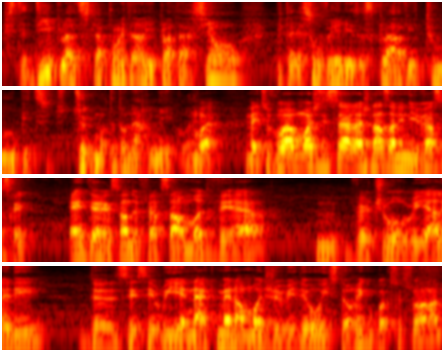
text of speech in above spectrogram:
Puis c'était deep, là. Tu te la pointais dans les plantations, puis t'allais sauver les esclaves et tout, puis tu, tu, tu augmentais ton armée, quoi. Ouais. Mais tu vois, moi je dis ça, là, je lance dans l'univers, ce serait intéressant de faire ça en mode VR, Hmm. virtual reality, de ces, reenactments en mode jeu vidéo historique ou quoi que ce soit. Là.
